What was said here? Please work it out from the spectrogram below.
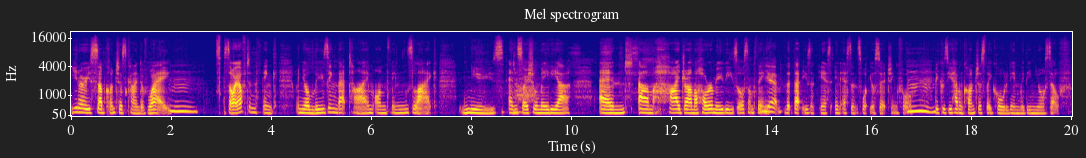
you know, subconscious kind of way. Mm. So I often think when you're losing that time on things like news and social media and um, high drama horror movies or something, Yeah. that that isn't in essence what you're searching for Mm. because you haven't consciously called it in within yourself.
